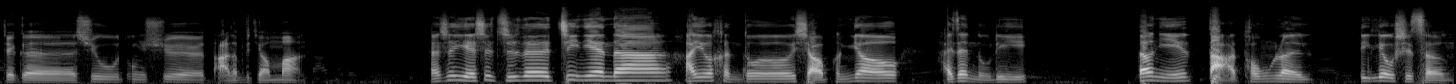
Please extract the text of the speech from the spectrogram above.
这个虚无洞穴打的比较慢，但是也是值得纪念的。还有很多小朋友还在努力。当你打通了第六十层，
